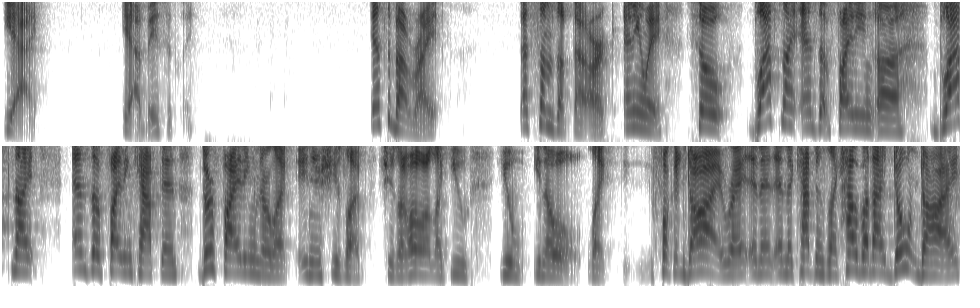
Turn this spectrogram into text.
yeah. Yeah, basically. That's about right. That sums up that arc. Anyway, so Black Knight ends up fighting uh Black Knight ends up fighting Captain. They're fighting, they're like, and she's like, she's like, oh, like you, you, you know, like you fucking die, right? And then and the captain's like, how about I don't die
